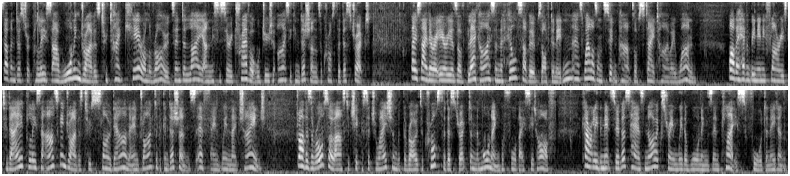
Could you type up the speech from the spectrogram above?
Southern District Police are warning drivers to take care on the roads and delay unnecessary travel due to icy conditions across the district. They say there are areas of black ice in the hill suburbs of Dunedin as well as on certain parts of State Highway 1. While there haven't been any flurries today, police are asking drivers to slow down and drive to the conditions if and when they change. Drivers are also asked to check the situation with the roads across the district in the morning before they set off. Currently, the Met Service has no extreme weather warnings in place for Dunedin.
